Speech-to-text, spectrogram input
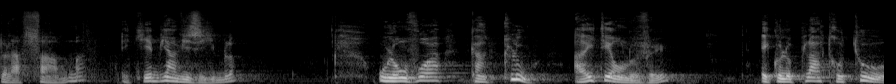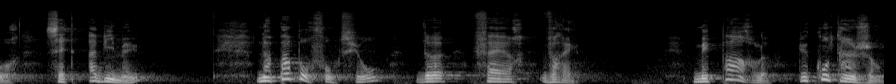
de la femme et qui est bien visible, où l'on voit qu'un clou a été enlevé et que le plâtre autour s'est abîmé, n'a pas pour fonction de faire vrai, mais parle du contingent,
